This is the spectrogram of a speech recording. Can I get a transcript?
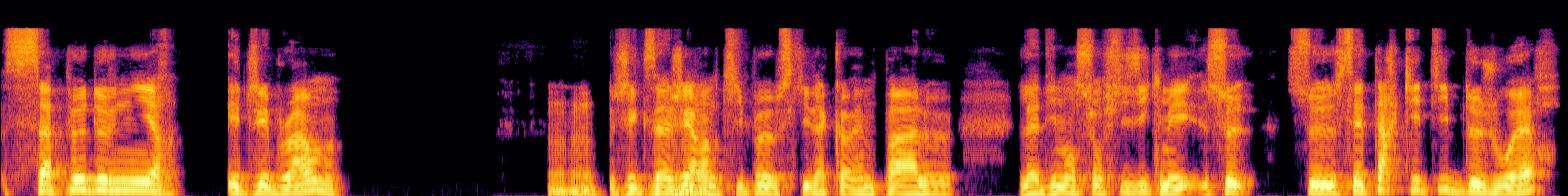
ça peut devenir AJ Brown. Mm-hmm. J'exagère mm-hmm. un petit peu parce qu'il n'a quand même pas le, la dimension physique, mais ce, ce, cet archétype de joueur,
